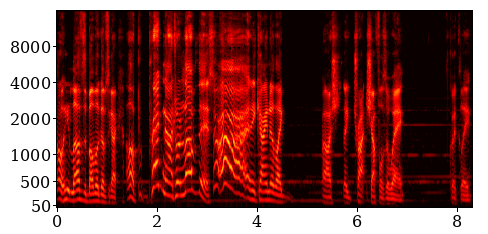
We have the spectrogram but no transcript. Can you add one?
oh, he loves the bubblegum cigar. Oh, P- Pregnant will love this. Ah, and he kind of like, uh, sh- like trot shuffles away quickly.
